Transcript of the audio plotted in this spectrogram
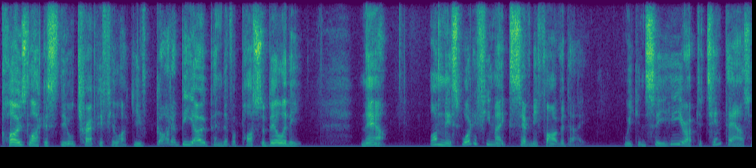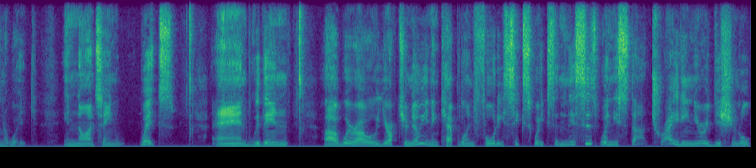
closed like a steel trap if you like. You've got to be open to a possibility. Now on this what if you make 75 a day? We can see here up to 10,000 a week in 19 weeks. And within uh, where oh you're up to a million in capital in 46 weeks and this is when you start trading your additional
